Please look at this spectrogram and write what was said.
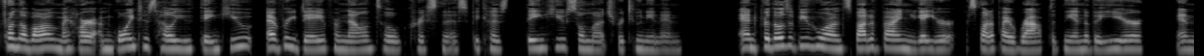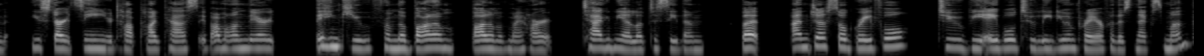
from the bottom of my heart, I'm going to tell you thank you every day from now until Christmas because thank you so much for tuning in. And for those of you who are on Spotify and you get your Spotify wrapped at the end of the year and you start seeing your top podcasts, if I'm on there, thank you from the bottom bottom of my heart. Tag me, I love to see them. But I'm just so grateful to be able to lead you in prayer for this next month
